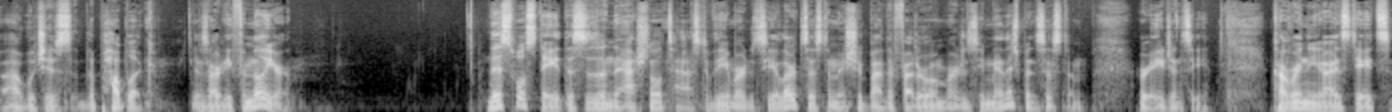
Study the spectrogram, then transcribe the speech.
uh, which is the public is already familiar. This will state this is a national test of the emergency alert system issued by the Federal Emergency Management System or agency, covering the United States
